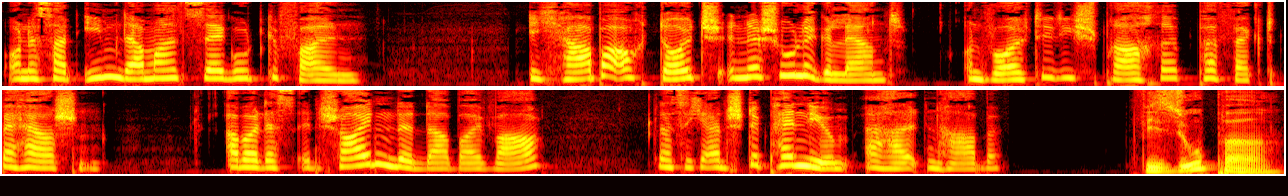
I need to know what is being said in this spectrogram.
und es hat ihm damals sehr gut gefallen. Ich habe auch Deutsch in der Schule gelernt und wollte die Sprache perfekt beherrschen. Aber das Entscheidende dabei war, dass ich ein Stipendium erhalten habe. Wie super!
